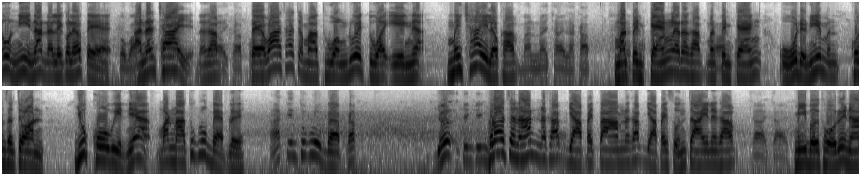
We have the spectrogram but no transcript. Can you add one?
นู่นนี่นั่นอะไรก็แล้วแต่ ก็ว่าอันนั้นใช่นะครับ ใช่ครับ แต่ว่าถ้าจะมาทวงด้วยตัวเองเนี่ยไม่ใช่แล้วครับ มันไม่ใช่แล้วครับ มันเป็นแก๊งแล้วนะครับ มันเป็นแก๊งโอ้เดี๋ยวนี้มันคนสัญจรยุคโควิดเนี่ยมันมาทุกรูปแบบเลย หากินทุกรูปแบบครับ เยอะจริง เพราะฉะนั้นนะครับอย่าไปตามนะครับ อย่าไปสนใจนะครับ ๆ ใช่ใช่มีเบอร์โทรด้วยนะ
